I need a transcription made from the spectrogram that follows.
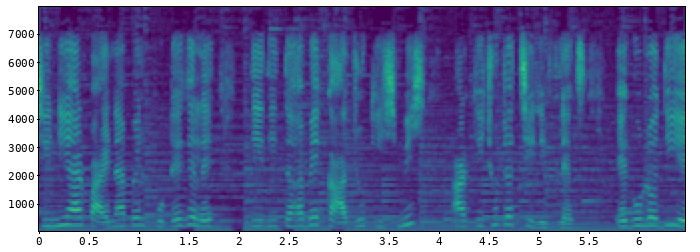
চিনি আর পাইনাপেল ফুটে গেলে দিয়ে দিতে হবে কাজু, কিশমিশ আর কিছুটা চিলি ফ্লেক্স। এগুলো দিয়ে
